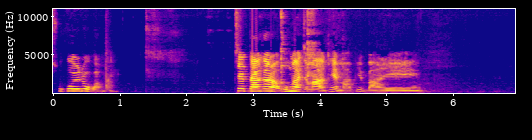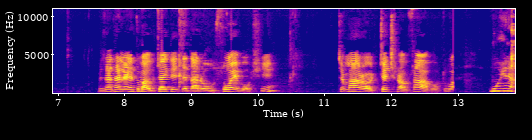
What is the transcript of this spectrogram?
စကွဲတော့ပါမယ် ချက်သားကတော့အခုမှကျမအထက်မှာဖြစ်ပါတယ်မစားထိုင်လဲသူ့ဘာကိုကြိုက်တဲ့ချက်သားတော့စွဲပေါ့ရှင်ကျမကတော့ချက်ချောက်စားပေါ့သူကမွေးတာ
